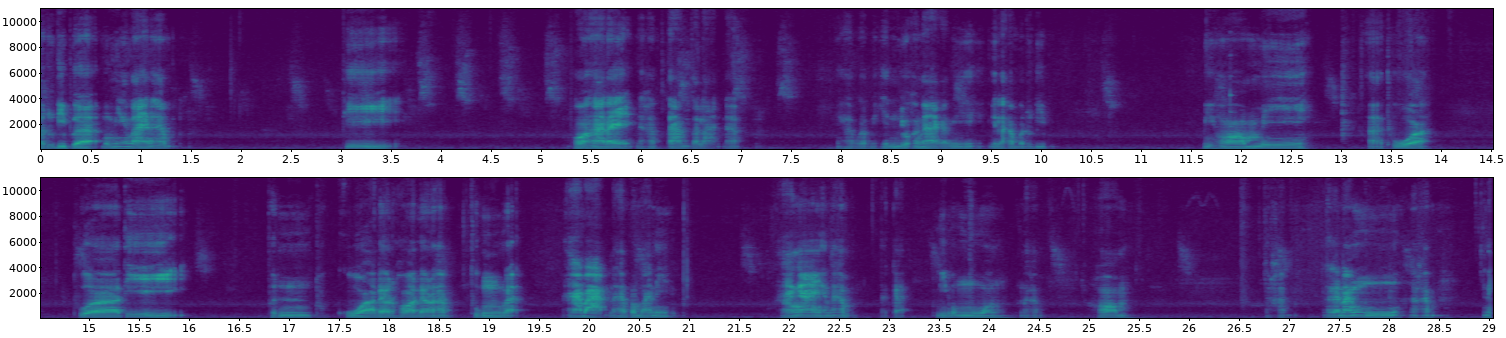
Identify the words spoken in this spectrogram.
วัตถุดิบก็บ่มีอะไรนะครับ ที่พอหาได้นะครับ ตามตลาดนะครับ นี่ครับก็เห็นอยู่ข้างหน้ากับนี้นี่แหละครับวัตถุดิบ มีหอมมีอ่าถั่วถั่วที่เพิ่นขัวแล้วทอดแล้วนะครับถุงละหาบาทนะครับ ประมาณนี้ หาง่ายนะครับแล้วก็มีมะม่วงนะครับ หอมนะครับ แล้วก็นางหมูนะครับแหน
